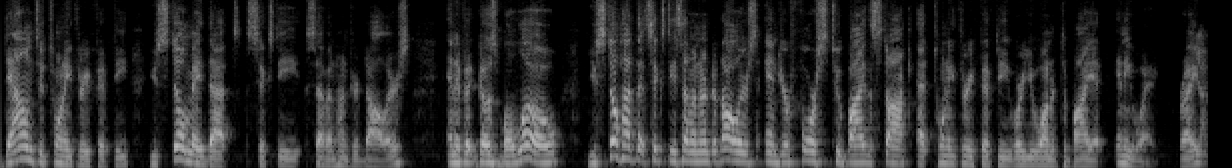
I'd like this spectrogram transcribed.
down to 2350, you still made that $6700. And if it goes below, you still have that $6700 and you're forced to buy the stock at 2350 where you wanted to buy it anyway, right? Yeah.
